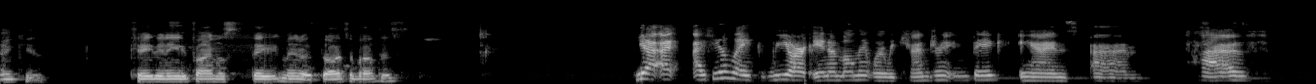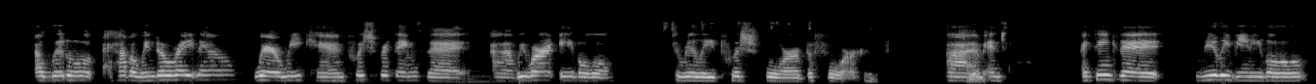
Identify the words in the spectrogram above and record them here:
Thank you. Kate, any final statement or thoughts about this? Yeah, I, I feel like we are in a moment where we can dream big and um, have a little have a window right now where we can push for things that uh, we weren't able to really push for before. Um, And I think that really being able,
